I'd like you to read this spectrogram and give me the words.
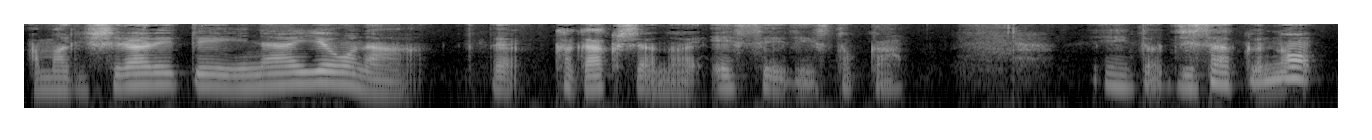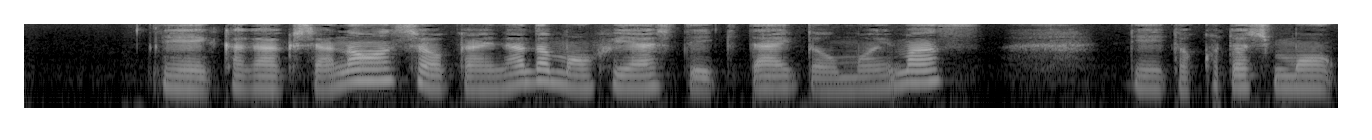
あまり知られていないような科学者のエッセイですとか、えっ、と、自作のえー科学者の紹介なども増やしていきたいと思います。でえーと今年も、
